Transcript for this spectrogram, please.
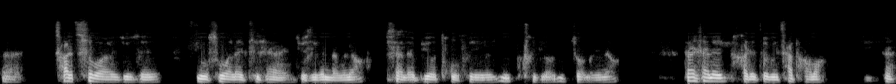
嗯，茶气吧，就是用什么来体现？就是一个能量。现在比较通俗一个词叫叫能量，咱现在喝的这杯茶汤嘛，嗯，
